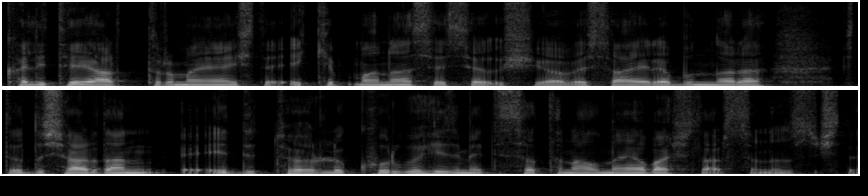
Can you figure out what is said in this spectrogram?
kaliteyi arttırmaya işte ekipmana, sese, ışığa vesaire bunlara işte dışarıdan editörlü kurgu hizmeti satın almaya başlarsınız. İşte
